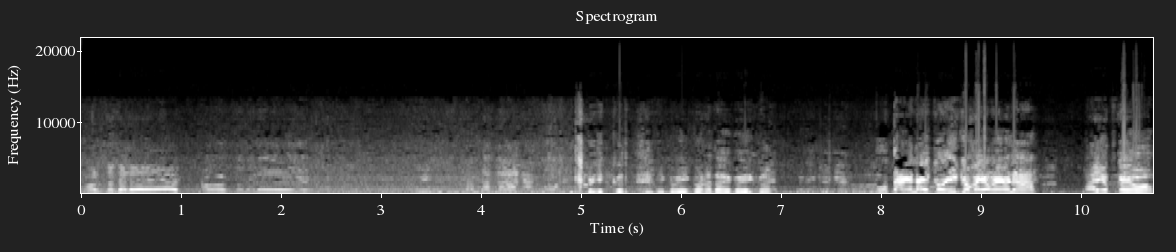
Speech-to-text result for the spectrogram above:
sa dalit. Gol sa dalit. Tandakan ang gol. Iko-iko. Iko-iko na to, iko-iko. Putangin na, iko-iko kayo ngayon ha. Ayop kayo.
